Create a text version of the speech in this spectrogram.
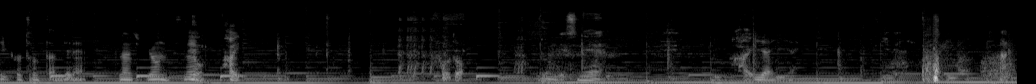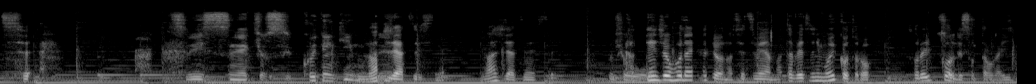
いいこと取ったんでね。74ですね。4。はい。なるほど。4ですね。はいい。やいや。暑い。暑いっすね。今日すっごい天気いいもんね。マジで暑いですね。マジで暑いです。今日勝手に情報大ラジオの説明はまた別にもう一個取ろう。それ一本で取った方がいい。やう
